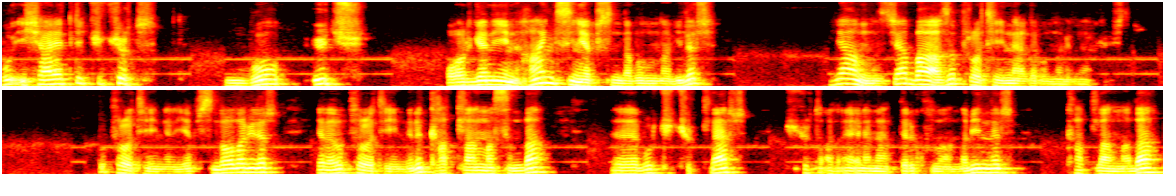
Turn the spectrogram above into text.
Bu işaretli kükürt bu üç organiğin hangisinin yapısında bulunabilir? Yalnızca bazı proteinlerde bulunabilir arkadaşlar. Bu proteinlerin yapısında olabilir ya da bu proteinlerin katlanmasında e, bu kükürtler, kükürt elementleri kullanılabilir. Katlanmada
